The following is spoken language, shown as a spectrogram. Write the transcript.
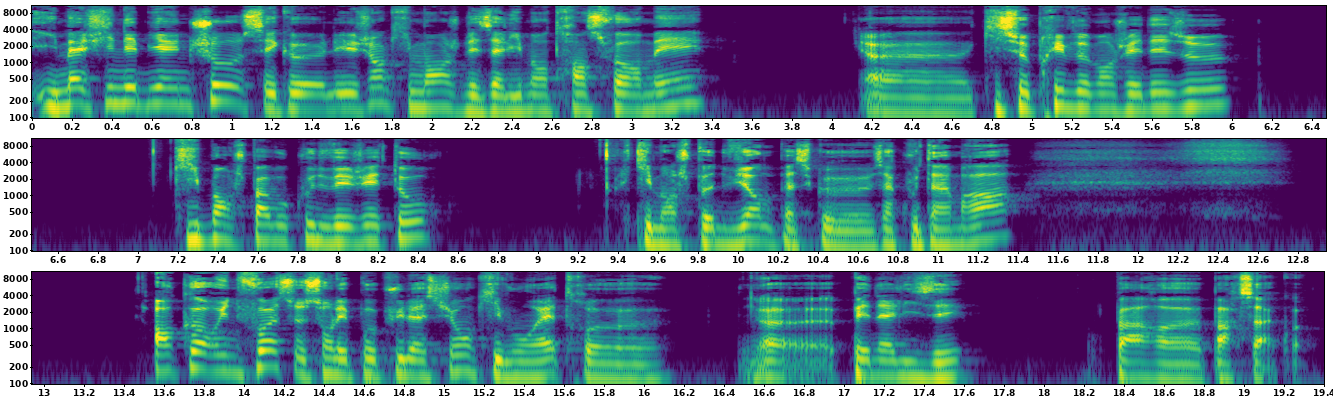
imaginez bien une chose, c'est que les gens qui mangent des aliments transformés, qui se privent de manger des œufs, qui mangent pas beaucoup de végétaux, qui mangent peu de viande parce que ça coûte un bras. Encore une fois, ce sont les populations qui vont être euh, euh pénalisées par euh, par ça, quoi.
